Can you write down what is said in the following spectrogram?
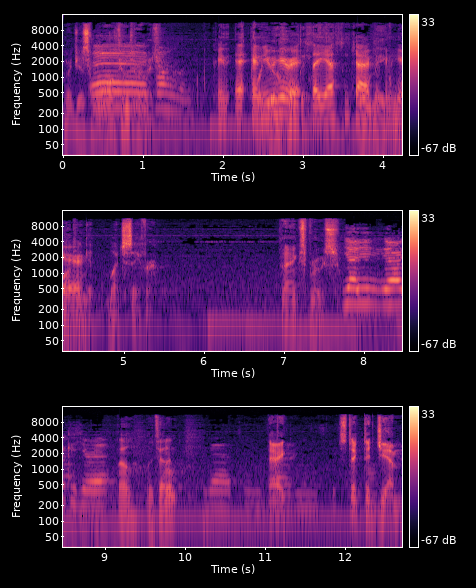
We're just Eh, walking through it. finally. can uh, can you you're hear it? Say yes in will chat if you make can walking hear. it much safer. Thanks, Bruce. Yeah, yeah, yeah, I can hear it. Well, Lieutenant, Yeah, it's Hey. Stick to Jim.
